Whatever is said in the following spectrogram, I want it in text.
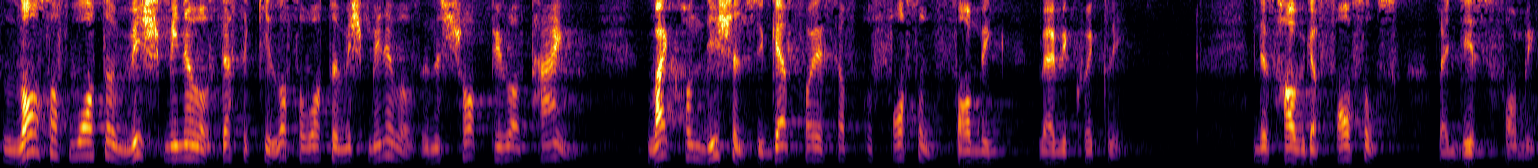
Lots of water, rich minerals. That's the key. Lots of water, rich minerals in a short period of time. Right conditions, you get for yourself a fossil forming very quickly. And that's how we get fossils like this forming.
